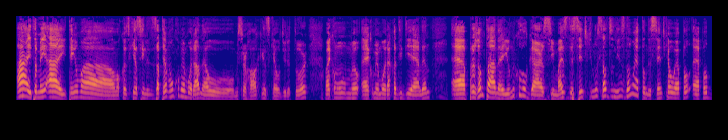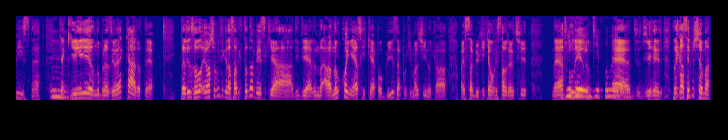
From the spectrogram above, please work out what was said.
Ah, e também. Ah, e tem uma, uma coisa que assim, eles até vão comemorar, né? O Mr. Hawkins, que é o diretor, vai comemo- é, comemorar com a Didi Allen é, pra jantar, né? E o único lugar assim, mais decente que nos Estados Unidos não é tão decente, que é o Apple, Applebee's, né? Que aqui no Brasil é caro até. Então eles eu acho muito engraçado que toda vez que a Didi Allen ela não conhece o que é Applebee's, é porque imagina que ela vai saber o que é um restaurante né, De fuleiro. rede, fuleiro. É, de, de rede. Que ela sempre chama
